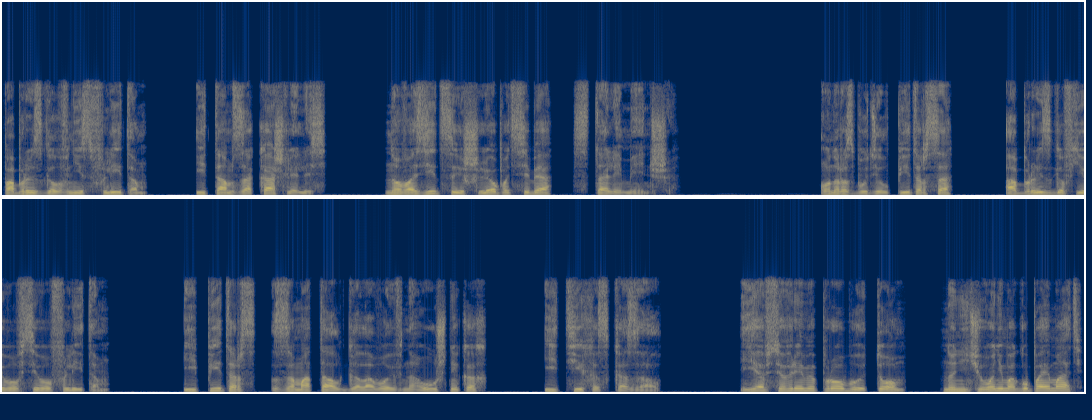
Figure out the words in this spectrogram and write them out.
побрызгал вниз флитом, и там закашлялись, но возиться и шлепать себя стали меньше. Он разбудил Питерса, обрызгав его всего флитом, и Питерс замотал головой в наушниках и тихо сказал, «Я все время пробую, Том, но ничего не могу поймать».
